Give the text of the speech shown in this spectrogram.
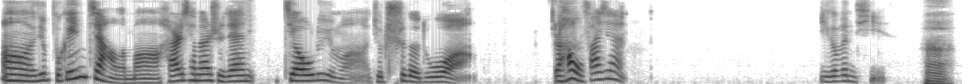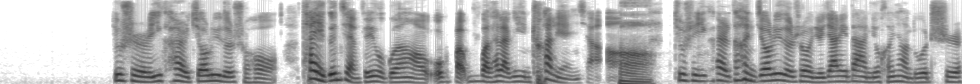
嗯，就不跟你讲了吗？还是前段时间焦虑嘛，就吃的多。然后我发现一个问题，嗯，就是一开始焦虑的时候，它也跟减肥有关啊。我把我把它俩给你串联一下啊。啊。就是一开始当你焦虑的时候，你就压力大，你就很想多吃。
